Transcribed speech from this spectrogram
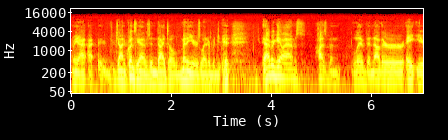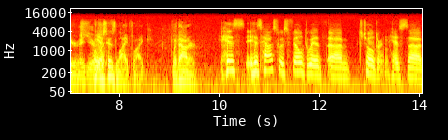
I mean, I, I, John Quincy Adams didn't die till many years later, but Abigail Adams' husband lived another eight years. Eight years. What Yeah. was his life like without her? his his house was filled with um, children. His uh,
